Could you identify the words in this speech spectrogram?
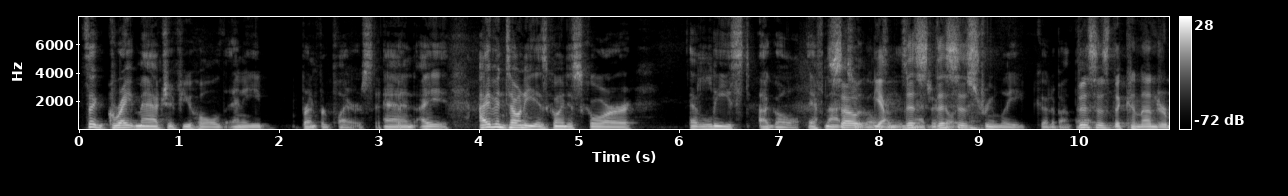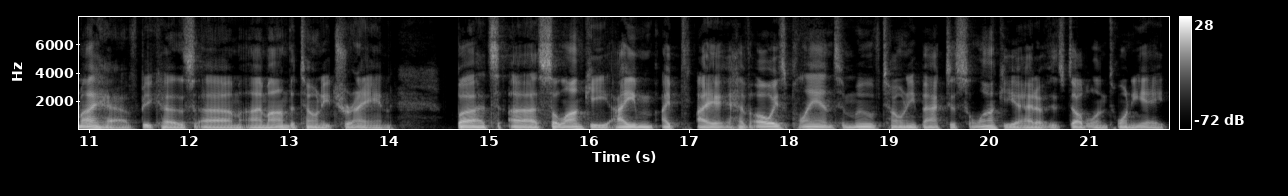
it's a great match if you hold any Brentford players, and I Ivan Toney is going to score at least a goal, if not So, two goals. yeah, this, this-. This is- extremely good about that. This is the conundrum I have because um, I'm on the Toney train, but uh, Solanke, I, I I have always planned to move Toney back to Solanke ahead of his double in 28.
